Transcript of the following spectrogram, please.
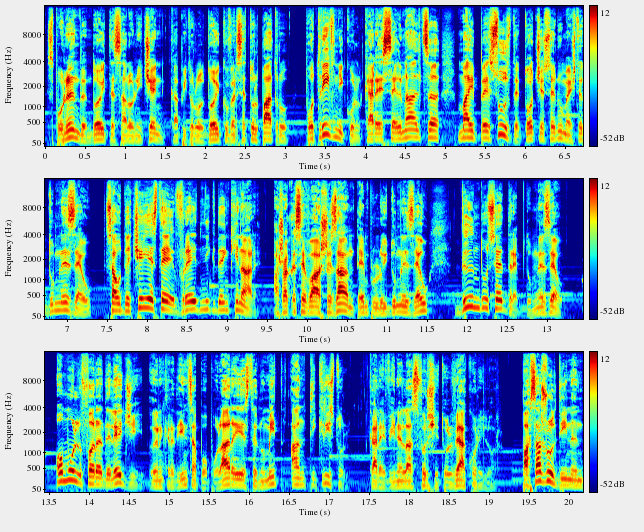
spunând în 2 Tesaloniceni, capitolul 2 cu versetul 4, potrivnicul care se înalță mai pe sus de tot ce se numește Dumnezeu sau de ce este vrednic de închinare, așa că se va așeza în templul lui Dumnezeu, dându-se drept Dumnezeu. Omul fără de legii, în credința populară, este numit Anticristul, care vine la sfârșitul veacurilor. Pasajul din 1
